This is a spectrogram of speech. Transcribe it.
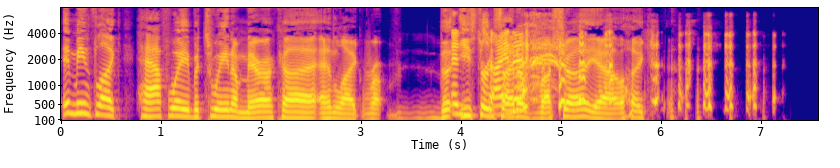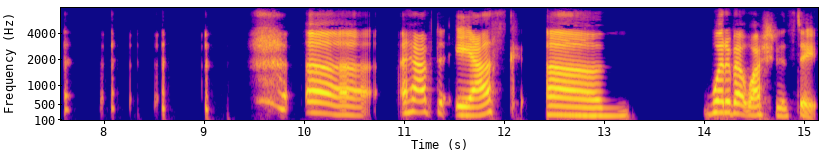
It means like halfway between America and like Ru- the And eastern side of Russia. Yeah, like Uh, I have to ask. Um, what about Washington State?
